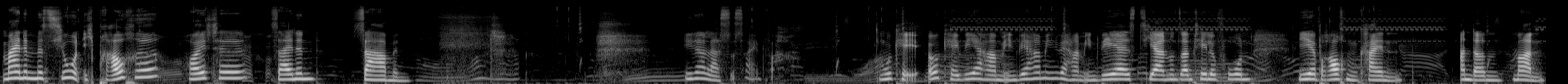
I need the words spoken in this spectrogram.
meine Mission. Ich brauche heute seinen Samen. Niederlass es einfach. Okay, okay, wir haben ihn, wir haben ihn, wir haben ihn. Wer ist hier an unserem Telefon? Wir brauchen keinen anderen Mann.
